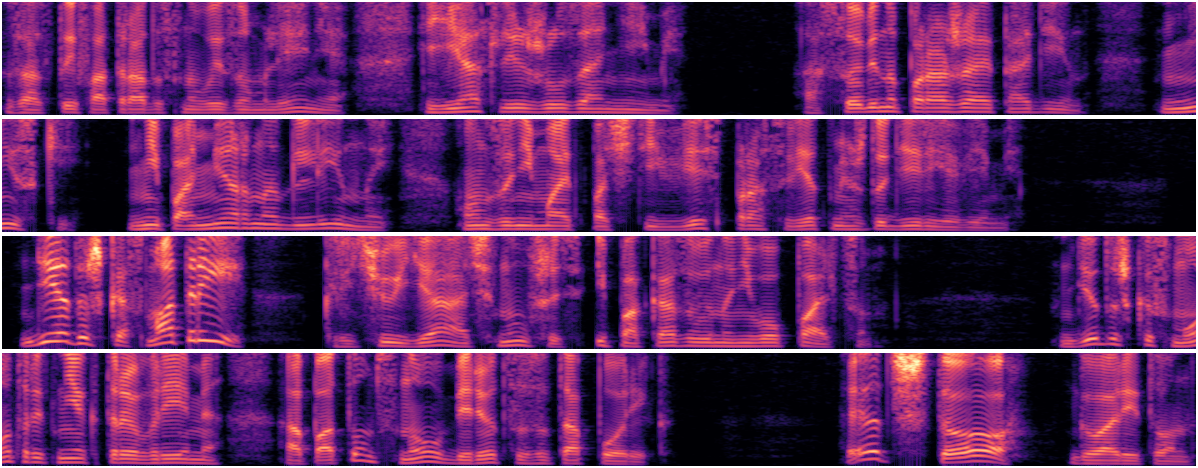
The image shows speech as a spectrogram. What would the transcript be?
Застыв от радостного изумления, я слежу за ними. Особенно поражает один, низкий, непомерно длинный, он занимает почти весь просвет между деревьями. «Дедушка, смотри!» Кричу я, очнувшись, и показываю на него пальцем. Дедушка смотрит некоторое время, а потом снова берется за топорик. «Это что?» — говорит он.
